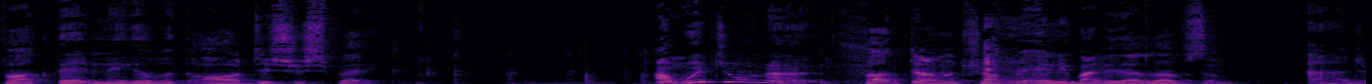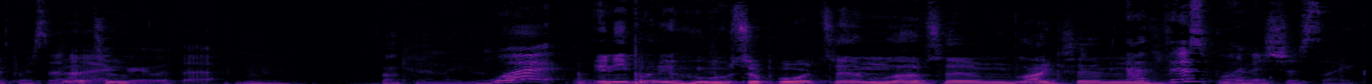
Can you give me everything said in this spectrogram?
fuck that nigga with all disrespect. I'm with you on that. Fuck Donald Trump and anybody that loves him. hundred percent. That I too. agree with that. Fuck that nigga. What Anybody who supports him, loves him, likes him. at this point it's just like,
